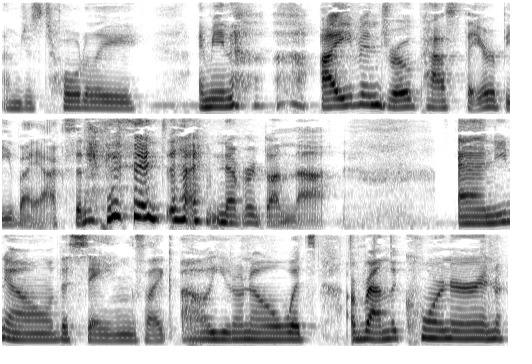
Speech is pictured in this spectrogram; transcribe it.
I'm just totally i mean i even drove past therapy by accident and i've never done that and you know the sayings like oh you don't know what's around the corner and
